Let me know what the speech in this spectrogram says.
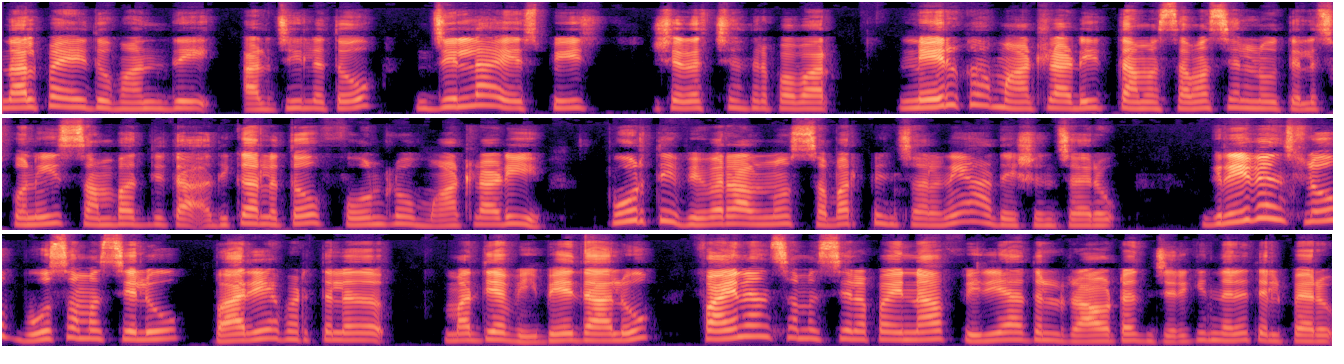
నలభై ఐదు మంది అర్జీలతో జిల్లా ఎస్పీ శరత్చంద్ర పవార్ నేరుగా మాట్లాడి తమ సమస్యలను తెలుసుకొని సంబంధిత అధికారులతో ఫోన్లో మాట్లాడి పూర్తి వివరాలను సమర్పించాలని ఆదేశించారు. గ్రీవెన్స్లో భూ సమస్యలు భార్యాభర్తల మధ్య విభేదాలు ఫైనాన్స్ సమస్యలపైన ఫిర్యాదులు రావడం జరిగిందని తెలిపారు.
